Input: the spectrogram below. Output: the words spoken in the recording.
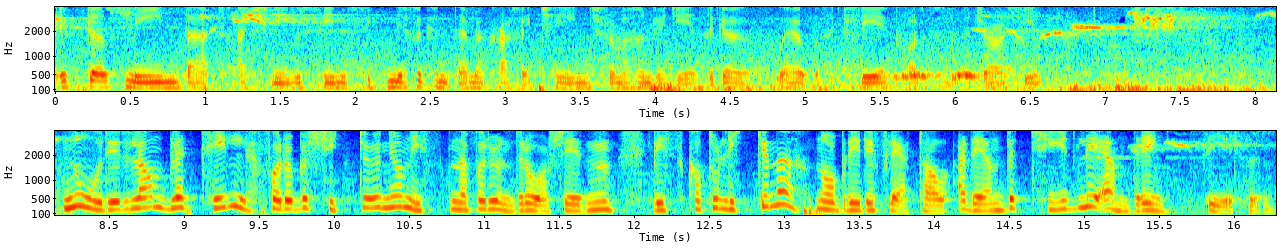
it does mean that actually we've seen a significant demographic change from 100 years ago, where it was a clear Protestant majority. Nord-Irland ble til for å beskytte unionistene for 100 år siden. Hvis katolikkene nå blir i flertall, er det en betydelig endring, sier hun.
